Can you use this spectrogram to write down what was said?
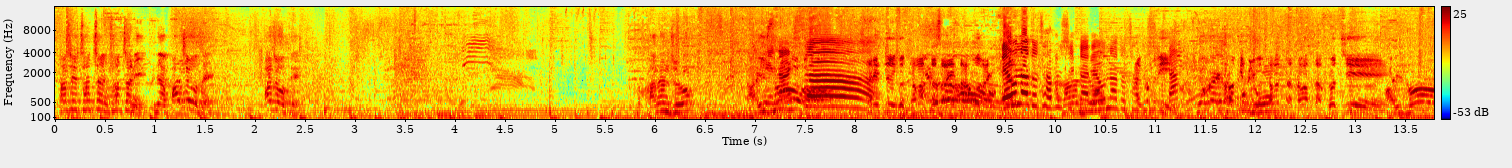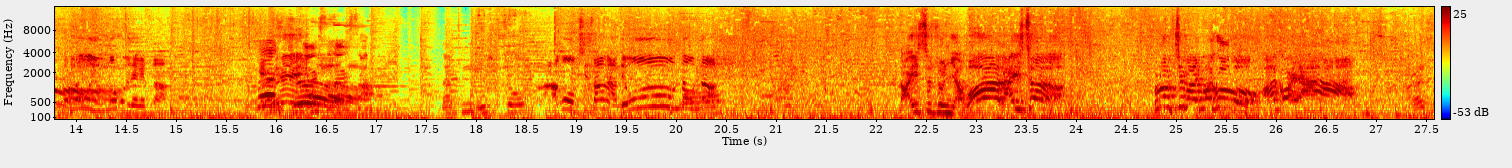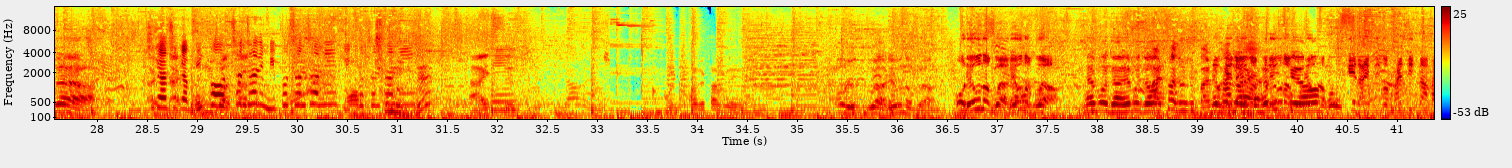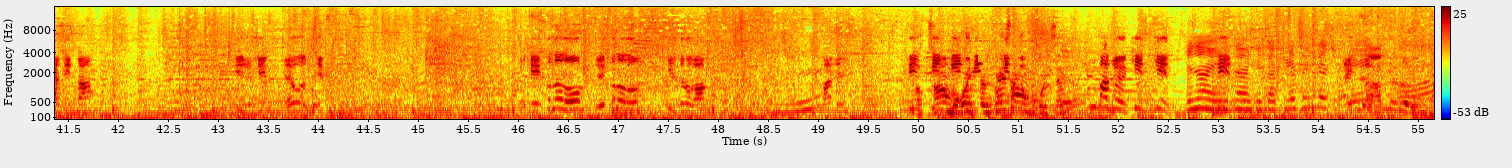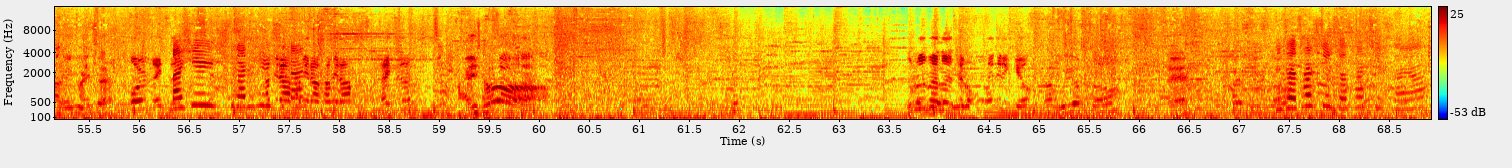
천천히 천천히 천천히 그냥 빠져도 돼. 빠져도 돼. 저 가는 중. 나이스. 오케이 나이스. 나이스 이거 잡았다. 나이스 하고 나이스. 레오나도 잡을 수 있다. 레오나도 잡을 수 아이고 있다. 여기까지 잡고 잡았다 용. 잡았다 잡았다. 그렇지. 이거 아이고. 욕 먹으면 되겠다. 나이스 나이스 나 궁 50초 악어 없이 싸우면 안 돼. 오 온다 온다. 나이스 좋냐. 와 나이스. 그렇지 말파고. 악어야. 죽여 죽여 너무 미포. 천천히 미포 천천히 미포 어 천천히 미쳤는데? 나이스. 까비 까비. 어 여기 뭐야 레오나 뭐야? 어 레오나 뭐야 레오나 뭐야 해보죠 해보죠. 알파 조심 말파 레오나 해보자, 레오나 해볼게요. 오케이 나이스 이거 갈 수 있다 갈 수 있다 뒤 조심 레오나 조심 오케이 끊어놓음. 여기 끊어놓음. 킬 들어감. 맞지 어, 상황 보고 있음 텔 상황 보고 있음. 킬 맞아요 킬킬. 괜찮아 괜찮아 괜찮아 뒤에서 나 힘내줄게. 앞에서 룸다 내고 있어. 나이스. 헐 나이스. 나 힐 시간 힐 3이라 시간. 3이라 3이라. 나이스. 나이스. 누르면은 제가 꼭 해드릴게요. 나 물렸어. 네. 할 수 있어. 괜찮아 살 수 있어 살 수 있어요.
